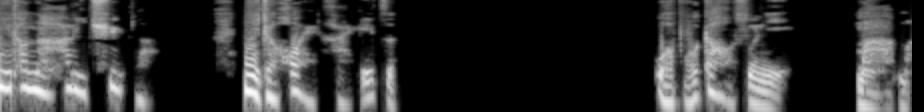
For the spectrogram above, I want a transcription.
你到哪里去了，你这坏孩子？我不告诉你，妈妈。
